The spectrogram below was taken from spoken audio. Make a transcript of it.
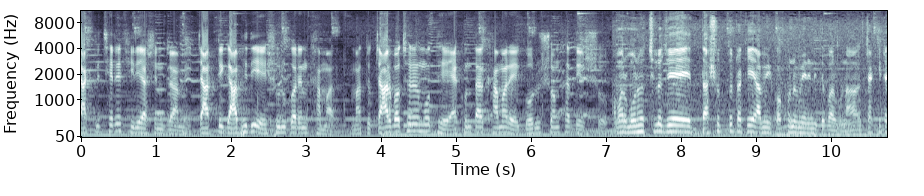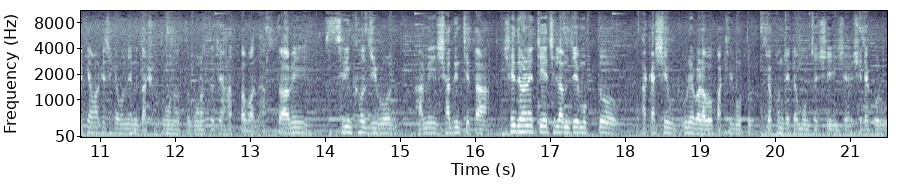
চাকরি ছেড়ে ফিরে আসেন গ্রামে। চারটি গাভী দিয়ে শুরু করেন খামার। মাত্র চার বছরের মধ্যে এখন তার খামারে গরুর সংখ্যা দেড়শো। আমার মনে হচ্ছিল যে দাসত্বটাকে আমি কখনো মেনে নিতে পারব না। চাকরিটাকে আমার কাছে কেমন যেন দাসত্ব মনে হতো মনে হতো যে হাত পা বাঁধা। তো আমি শৃঙ্খল জীবন, আমি স্বাধীন চেতা সেই ধরনের চেয়েছিলাম যে মুক্ত আকাশে উড়ে বেড়াবো পাখির মতো। যখন যেটা মন চায় সেই সেটা করব।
